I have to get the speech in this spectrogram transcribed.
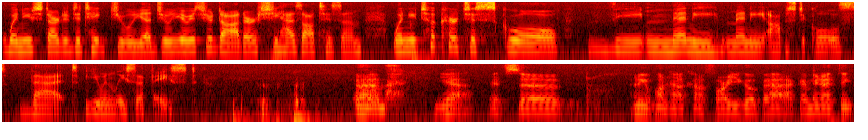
when you started to take Julia. Julia is your daughter. She has autism. When you took her to school, the many, many obstacles that you and Lisa faced. Um, yeah, it's uh, depending upon how kind of far you go back. I mean, I think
